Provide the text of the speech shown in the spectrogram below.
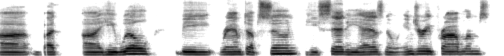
uh, but uh, he will be ramped up soon. He said he has no injury problems,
